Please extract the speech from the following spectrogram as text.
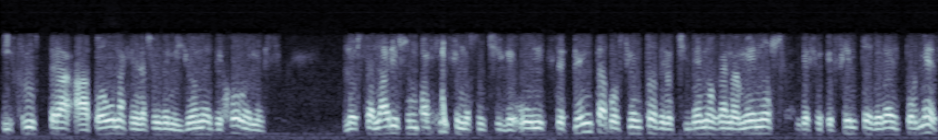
y frustra a toda una generación de millones de jóvenes. Los salarios son bajísimos en Chile. Un 70% de los chilenos gana menos de 700 dólares por mes.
